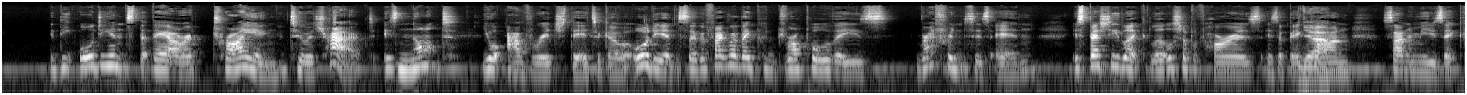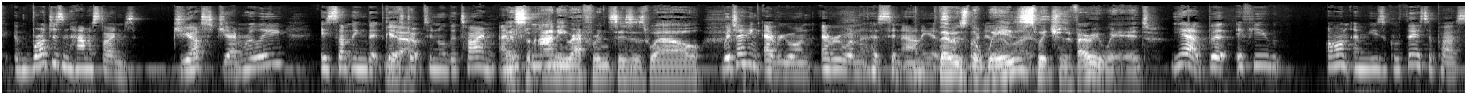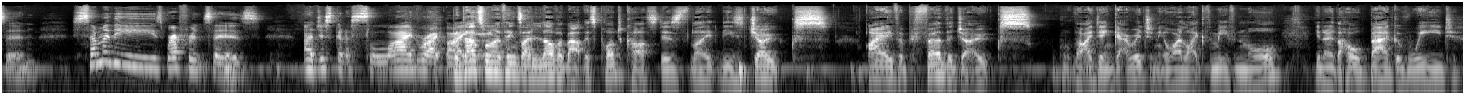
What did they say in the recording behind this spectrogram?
the audience that they are trying to attract is not your average theatre goer audience. So the fact that they could drop all these references in, especially like Little Shop of Horrors is a big Yeah. one, Sound of Music, and Rodgers and Hammerstein's just generally is something that gets Yeah. dropped in all the time. And There's some you- Annie references as well. which I think everyone everyone has seen Annie. There was The point in their Wiz, which was very weird. yeah, but if you aren't a musical theatre person, some of these references are just going to slide right by. But that's you. one of the things I love about this podcast is like these jokes I either prefer the jokes that I didn't get originally, or I like them even more. You know, the whole bag of weed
